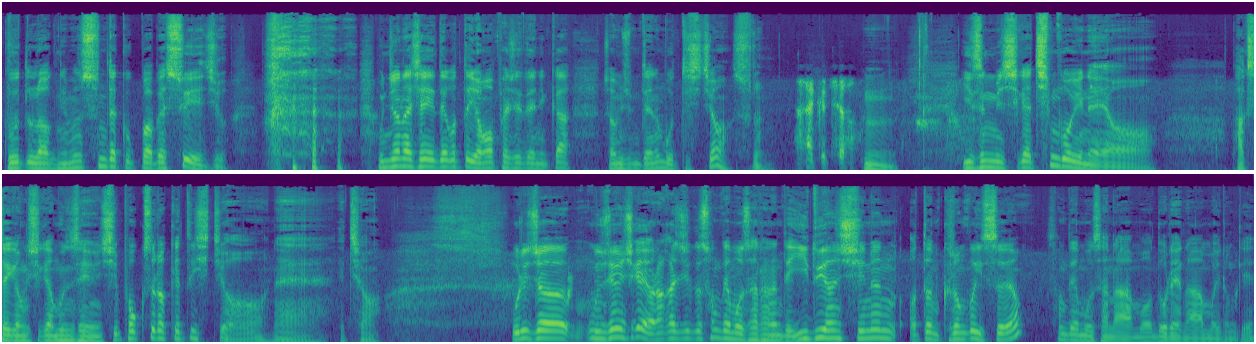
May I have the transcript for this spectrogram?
굿럭 님은 순댓국밥에 수혜주. 운전하셔야 되고 또 영업하셔야 되니까 점심 때는 못 드시죠? 술은. 아, 그쵸. 음. 이승미 씨가 침고이네요. 박세경 씨가 문세윤 씨 복스럽게 드시죠. 네, 그렇죠. 우리 저 문세윤 씨가 여러 가지 그 성대모사를 하는데 이두현 씨는 어떤 그런 거 있어요? 성대모사나 뭐 노래나 뭐 이런 게?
